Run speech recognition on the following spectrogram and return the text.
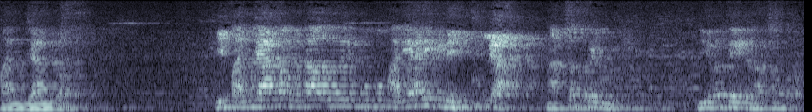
പഞ്ചാംഗം. ഈ പഞ്ചാംഗം ഉണ്ടാകുന്നതിന് മുമ്പ് മലയാളിക്ക് ദഹിക്കില്ല നക്ഷത്രമേ ഉള്ളൂ ഇരുപത്തേഴ് നക്ഷത്രം.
